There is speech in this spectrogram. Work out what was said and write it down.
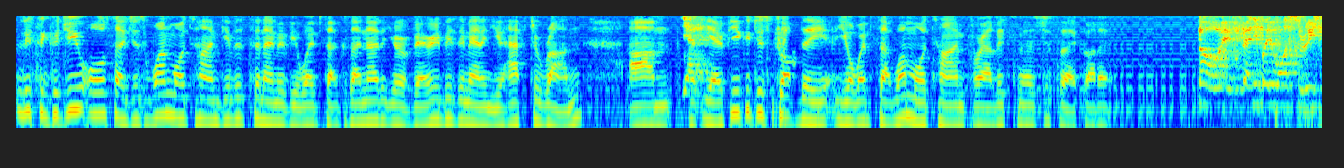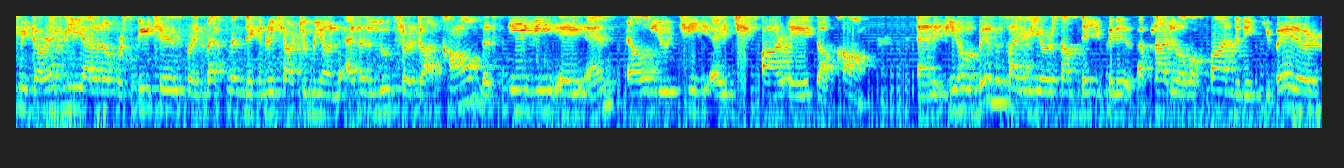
listen, could you also just one more time give us the name of your website because I know that you're a very busy man and you have to run. Um, yeah. yeah, if you could just drop the your website one more time for our listeners, just so they've got it. So if anybody wants to reach me directly, I don't know, for speeches, for investment, they can reach out to me on evanluthra.com. That's E-V-A-N-L-U-T-H-R-A.com. And if you have a business idea or something, you can apply to our fund and incubator,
